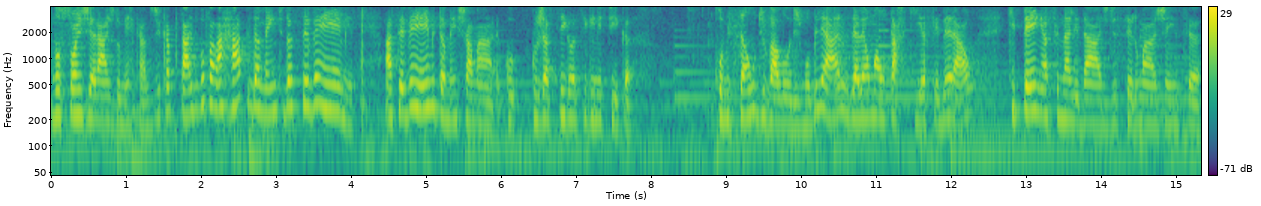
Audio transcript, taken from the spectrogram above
noções gerais do mercado de capitais, eu vou falar rapidamente da CVM. A CVM, também chama, cuja sigla significa Comissão de Valores Mobiliários, ela é uma autarquia federal que tem a finalidade de ser uma agência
